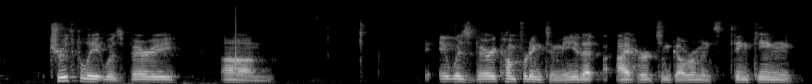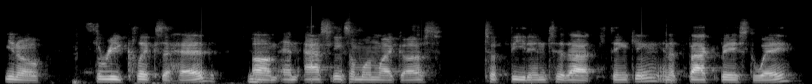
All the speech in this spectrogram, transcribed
truthfully it was very um, it was very comforting to me that I heard some governments thinking, you know, three clicks ahead um, and asking someone like us to feed into that thinking in a fact based way.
